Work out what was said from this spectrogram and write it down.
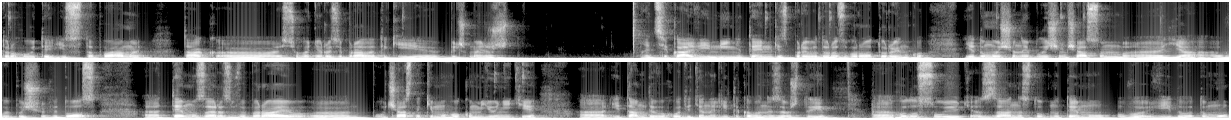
торгуйте із стопами. Так, е, сьогодні розібрали такі більш-менш цікаві міні-темки з приводу розвороту ринку. Я думаю, що найближчим часом е, я випущу відос. Е, Тему зараз вибираю. Е, Учасники мого ком'юніті е, і там, де виходить аналітика, вони завжди е, голосують за наступну тему в відео. Тому е,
